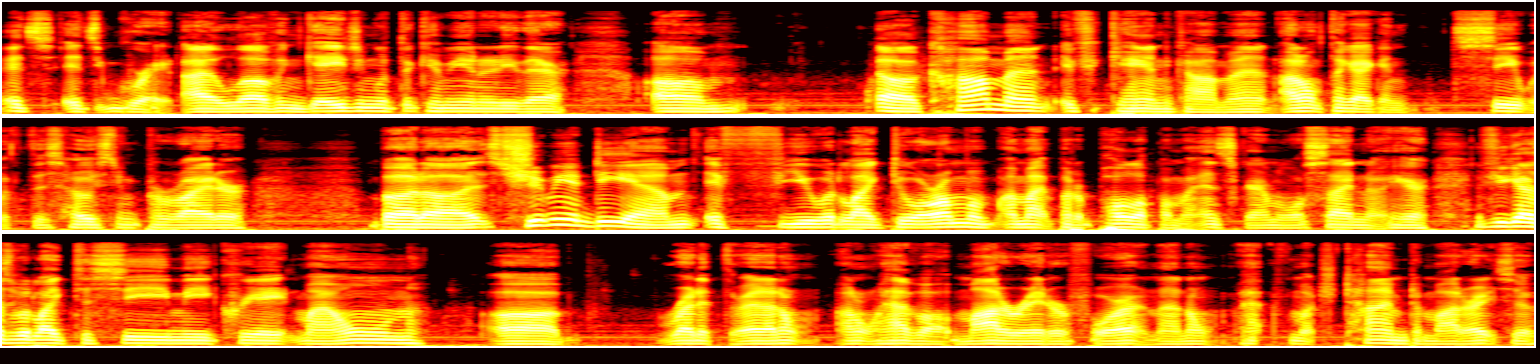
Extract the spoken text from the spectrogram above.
It's it's great. I love engaging with the community there. Um, uh, comment if you can comment. I don't think i can see it with this hosting provider but uh, shoot me a DM if you would like to, or I'm a, i might put a poll up on my Instagram. A little side note here: if you guys would like to see me create my own uh, Reddit thread. I don't I don't have a moderator for it, and I don't have much time to moderate. So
